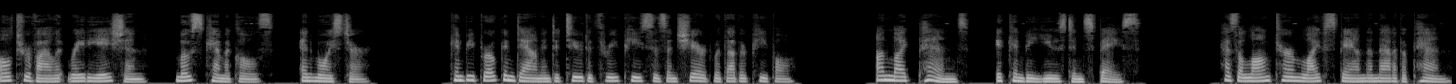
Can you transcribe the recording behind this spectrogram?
ultraviolet radiation, most chemicals, and moisture. Can be broken down into two to three pieces and shared with other people. Unlike pens, it can be used in space. Has a long term lifespan than that of a pen.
